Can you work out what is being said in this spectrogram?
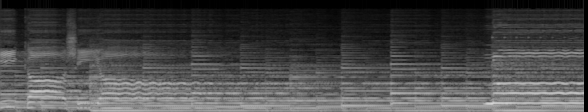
ikasia. Nunago,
